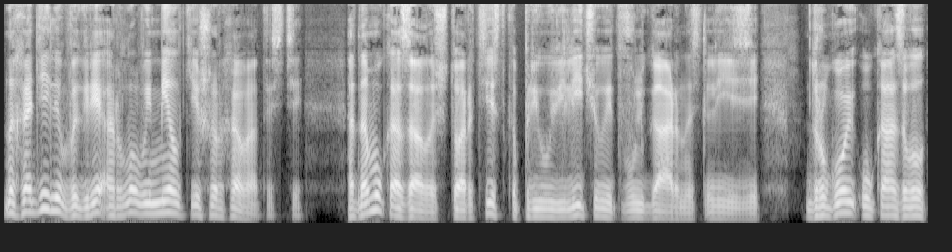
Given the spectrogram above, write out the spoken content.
находили в игре Орловой мелкие шероховатости. Одному казалось, что артистка преувеличивает вульгарность Лизи, Другой указывал,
